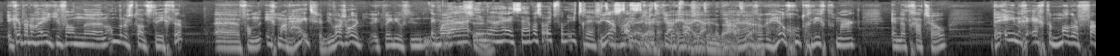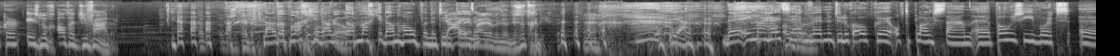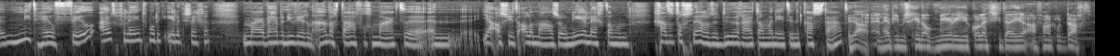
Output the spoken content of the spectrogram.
Ik heb er nog eentje van eh, een andere stadsdichter. eh, van Igmar Heitse. Die was ooit, ik weet niet of die... Igmar ja, Heitse. Inge hij was ooit van Utrecht. Ja, van Utrecht. echt- Ja, Dat ja, was het ja, inderdaad, ja. Hij heeft ook een heel goed gedicht gemaakt. En dat gaat zo. De enige echte motherfucker is nog altijd je vader. Dat, dat is het hele gedicht. Nou, dat, mag je dan, wel. dat mag je dan hopen natuurlijk, Ja, nee, Peter. maar dat is het gedicht. Ja, nee, Ingmar Heitse hebben wij natuurlijk ook eh, op de plank staan. Eh, poëzie wordt eh, niet heel veel uitgeleend, moet ik eerlijk zeggen. Maar we hebben nu weer een aandachttafel gemaakt. eh, en ja, als je het allemaal zo neerlegt, dan gaat het toch sneller de deur uit dan wanneer het in de kast staat. Ja, En heb je misschien ook meer in je collectie dan je aanvankelijk dacht?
